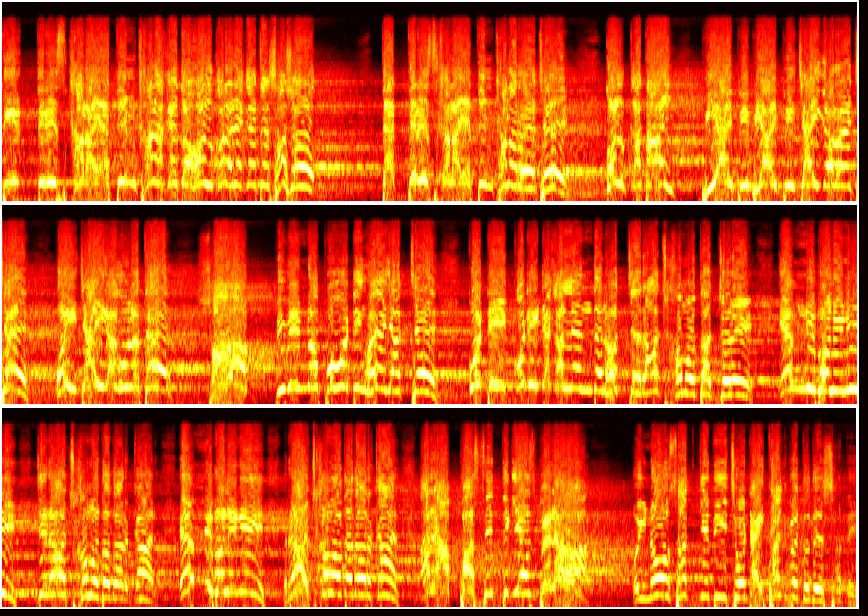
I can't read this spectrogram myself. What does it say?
তিরিশ খানা এতিমখানাকে দখল করে রেখেছে শাসক। তেত্রিশ খানা এতিমখানা রয়েছে। কলকাতায় ভিআইপি ভিআইপি জায়গা রয়েছে। ওই জায়গাগুলোতে সব বিভিন্ন প্রমোটিং হয়ে যাচ্ছে। কোটি কোটি টাকা লেনদেন হচ্ছে রাজ ক্ষমতার জোরে। এমনি বলিনি যে রাজ ক্ষমতা দরকার। এমনি বলিনি রাজ ক্ষমতা দরকার। আরে আব্বাস সিদ্দিকি আসবে না। ওই নৌসাদকে দিয়েছে, ওটাই থাকবে তোদের সাথে।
